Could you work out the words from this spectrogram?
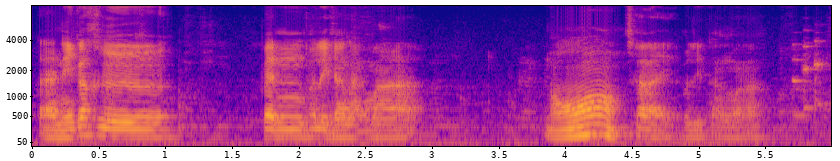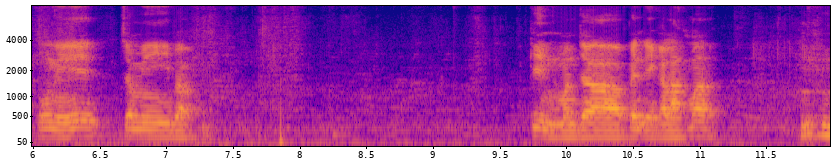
แต่อันนี้ก็คือเป็นผลิตจากหนังม้า อ๋อ ใช่ผลิตหนังม้าพวกนี้จะมีแบบกลิ่นมันจะเป็นเอกลักษณ์มากคื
